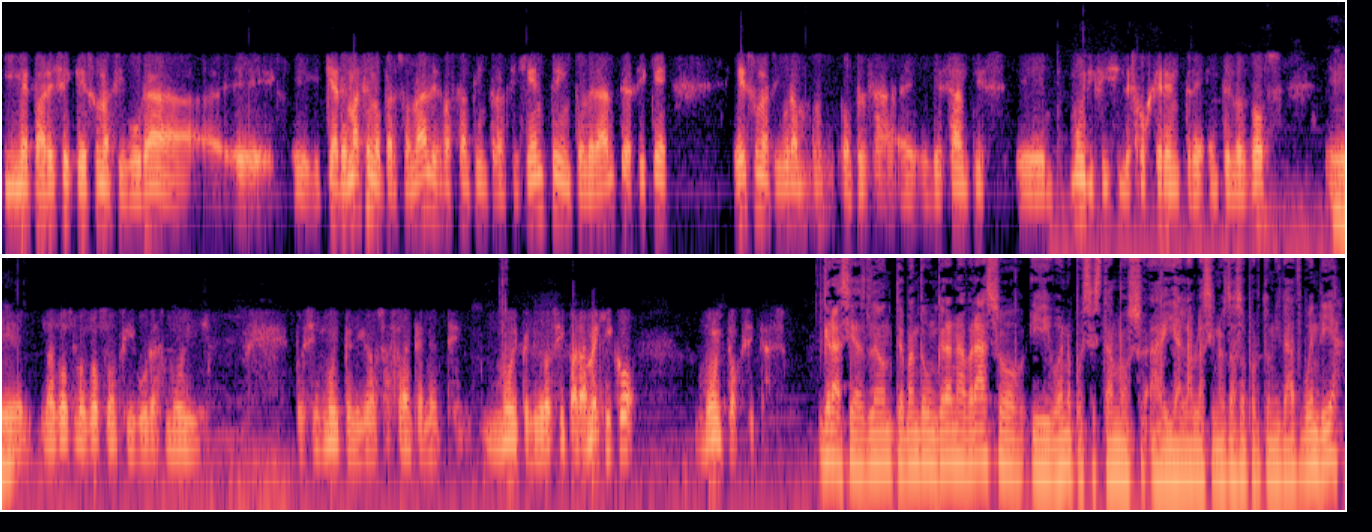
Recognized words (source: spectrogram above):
y, me parece que es una figura eh, que además en lo personal es bastante intransigente, intolerante, así que es una figura muy compleja eh, de Santis, eh, muy difícil escoger entre entre los dos. Los dos los dos son figuras muy pues muy peligrosas, francamente, muy peligrosas y para México muy tóxicas. Gracias, León. Te mando un gran abrazo y bueno, pues estamos ahí al habla si nos das oportunidad. Buen día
